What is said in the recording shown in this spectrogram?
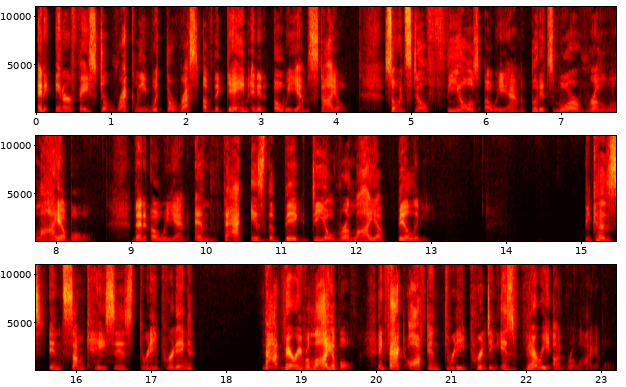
and interface directly with the rest of the game in an OEM style. So it still feels OEM, but it's more reliable than OEM. And that is the big deal reliability. Because in some cases, 3D printing, not very reliable. In fact, often 3D printing is very unreliable.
